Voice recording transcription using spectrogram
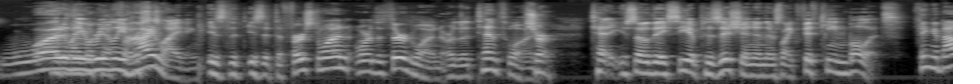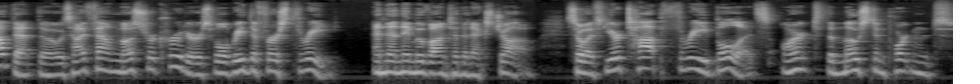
what do are they really highlighting? Is the is it the first one or the third one or the tenth one? Sure. Ten, so they see a position and there's like 15 bullets. Thing about that, though, is I found most recruiters will read the first three and then they move on to the next job. So if your top three bullets aren't the most important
